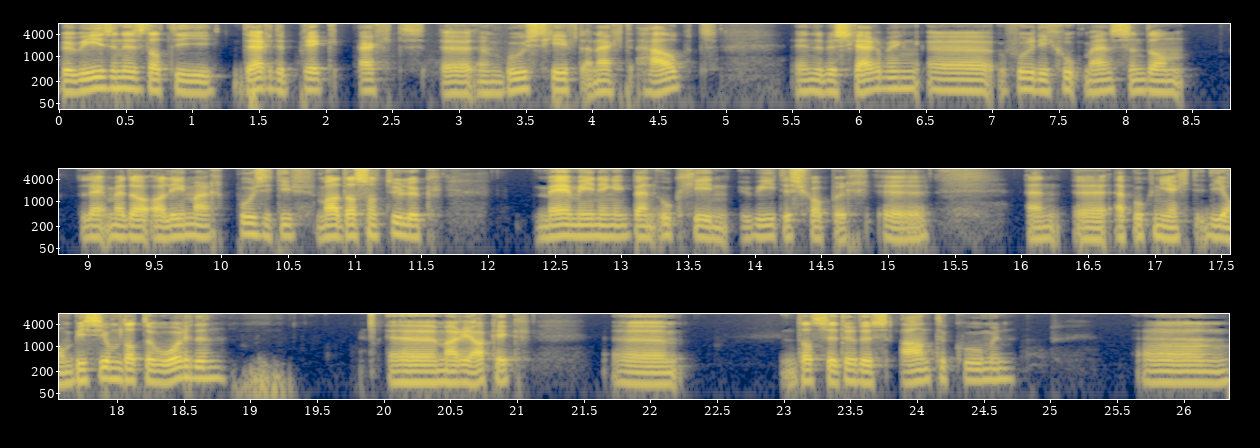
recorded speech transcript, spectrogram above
bewezen is dat die derde prik echt uh, een boost geeft en echt helpt in de bescherming voor die groep mensen, dan lijkt mij dat alleen maar positief. Maar dat is natuurlijk mijn mening. Ik ben ook geen wetenschapper uh, en uh, heb ook niet echt die ambitie om dat te worden. Uh, maar ja, kijk, ehm, dat zit er dus aan te komen. Ehm,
